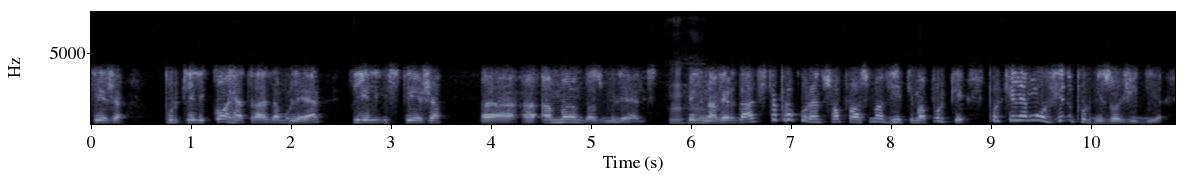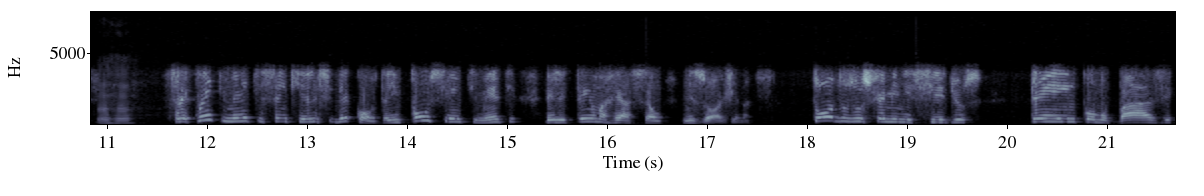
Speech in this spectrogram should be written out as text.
seja porque ele corre atrás da mulher que ele esteja uh, amando as mulheres. Uhum. Ele, na verdade, está procurando sua próxima vítima. Por quê? Porque ele é movido por misoginia. Uhum frequentemente sem que ele se dê conta. Inconscientemente, ele tem uma reação misógina. Todos os feminicídios têm como base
